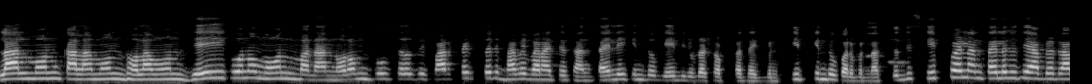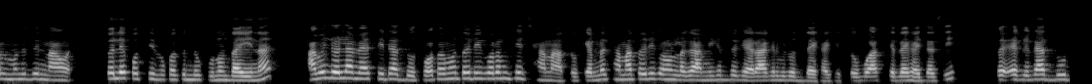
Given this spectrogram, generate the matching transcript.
লাল মন কালা মন ধলা মন যেই কোনো মন বানান নরম তুলতে যদি পারফেক্ট ভাবে বানাইতে চান তাইলে কিন্তু এই ভিডিওটা সবটা দেখবেন। স্কিপ কিন্তু করবেন না। যদি স্কিপ করলেন তাহলে যদি আপনার লাল মন যদি না হয় তাহলে কর্তৃপক্ষ কিন্তু কোনো দায়ী না। আমি লইলাম এক লিটার দুধ। প্রথমে তৈরি করুন কি ছানা? তো কেমনে ছানা তৈরি করুন লাগে, আমি কিন্তু এর আগের বিরোধ দেখাইছি তবু আজকে দেখাইতেছি। তো এক লিটার দুধ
